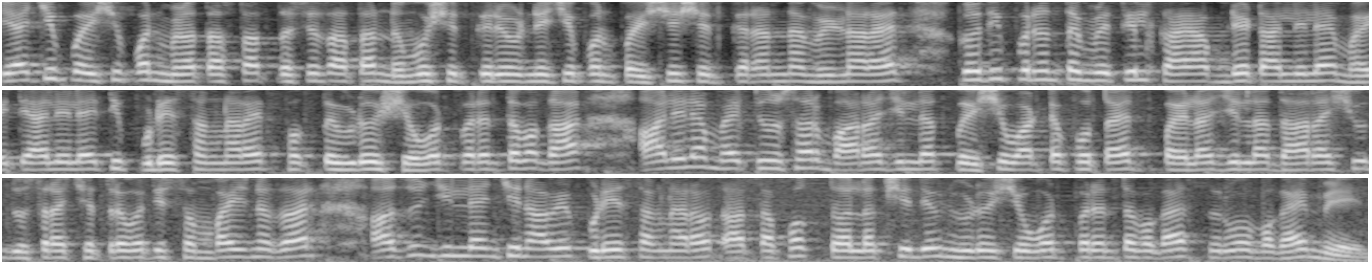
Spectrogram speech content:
याचे पैसे पण मिळत असतात. तसेच आता नमो शेतकरी योजनेचे पण पैसे शेतकऱ्यांना मिळणार आहेत. कधीपर्यंत मिळतील काय अपडेट आलेली आहे माहिती आलेली आहे ती पुढे सांगणार आहेत. फक्त व्हिडिओ शेवटपर्यंत बघा. आलेल्या माहितीनुसार बारा जिल्ह्यात पैसे वाटप होत आहेत. पहिला जिल्हा धाराशिव दुसरा छत्रपती संभाजीनगर. अजून जिल्ह्यांची नावे पुढे सांगणार आहोत. आता फक्त लक्ष देऊन व्हिडिओ शेवटपर्यंत बघा. सर्व बघायला मिळेल.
